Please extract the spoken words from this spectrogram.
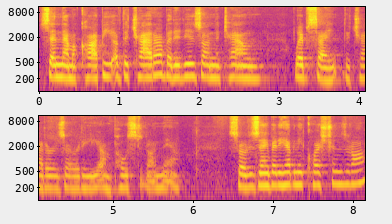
send them a copy of the charter, but it is on the town website. The charter is already um, posted on there. So does anybody have any questions at all?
